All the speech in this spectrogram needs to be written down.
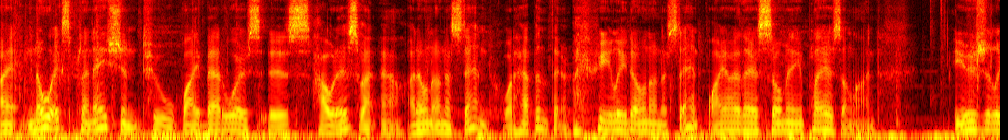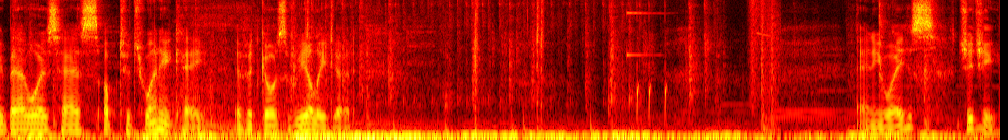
I no explanation to why Bed Wars is how it is right now. I don't understand what happened there. I really don't understand. Why are there so many players online? Usually Bed Wars has up to 20k if it goes really good. Anyways, GG.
